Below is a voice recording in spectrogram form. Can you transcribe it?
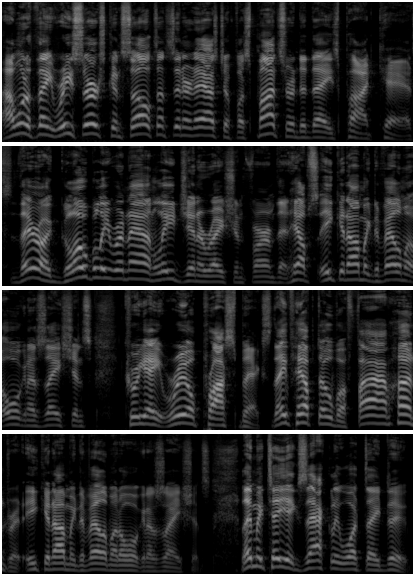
I want to thank Research Consultants International for sponsoring today's podcast. They're a globally renowned lead generation firm that helps economic development organizations create real prospects. They've helped over 500 economic development organizations. Let me tell you exactly what they do.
